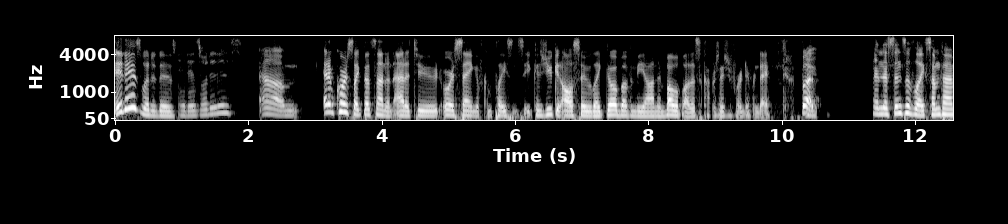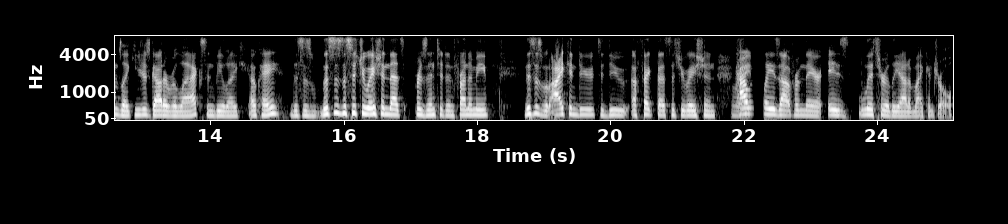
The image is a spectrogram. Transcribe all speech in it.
it is what it is. It is what it is. Um, and of course, like that's not an attitude or a saying of complacency, because you can also like go above and beyond and blah blah blah. That's a conversation for a different day. But Mm. in the sense of like sometimes like you just gotta relax and be like, okay, this is this is the situation that's presented in front of me. This is what I can do to do affect that situation. How it plays out from there is literally out of my control.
